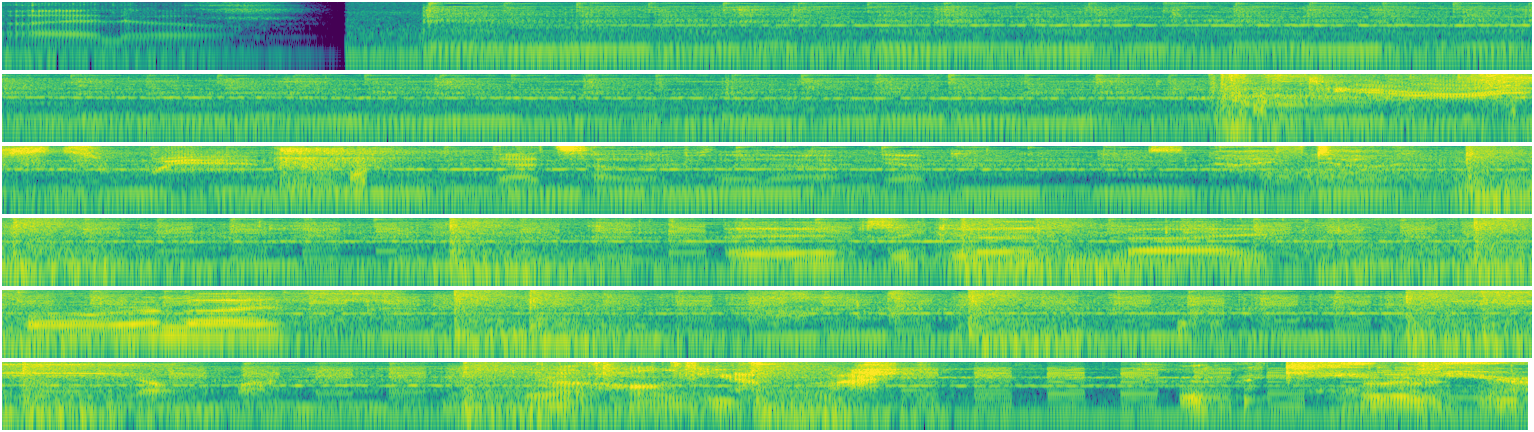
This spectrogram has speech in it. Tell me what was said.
I know. That's how that played out. Yep. It's knife time. It's a good night for a knife. Yeah, honky first. I can't hear.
